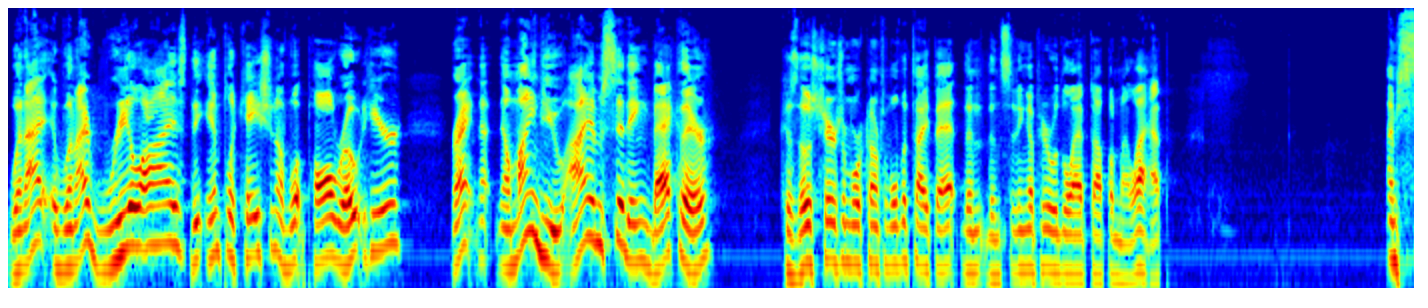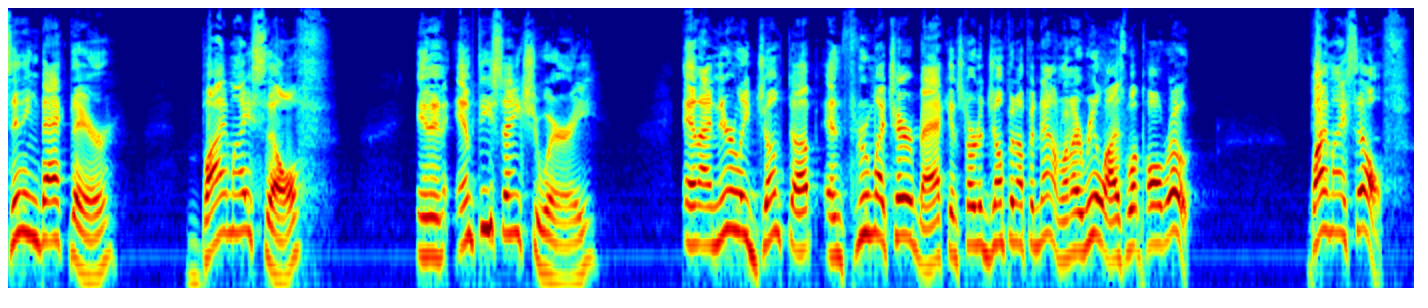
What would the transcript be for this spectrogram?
when I when I realized the implication of what Paul wrote here, right now, now mind you, I am sitting back there because those chairs are more comfortable to type at than, than sitting up here with the laptop on my lap. I'm sitting back there by myself in an empty sanctuary, and I nearly jumped up and threw my chair back and started jumping up and down when I realized what Paul wrote. By myself.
